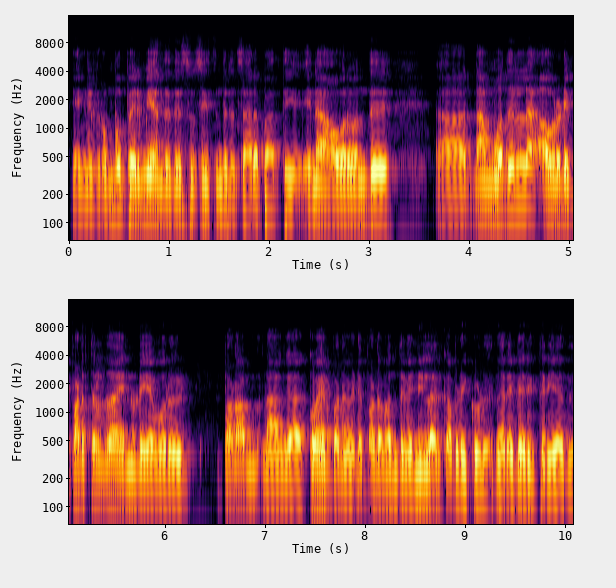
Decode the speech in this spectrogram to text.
எங்களுக்கு ரொம்ப பெருமையாக இருந்தது சுசீந்திரன் சாரை பார்த்து. ஏன்னா அவர் வந்து நான் முதல்ல அவருடைய படத்தில் தான் என்னுடைய ஒரு படம் நாங்கள் அக்வயர் பண்ண வேண்டிய படம் வந்து வெண்ணிலா கபடி குழு. நிறைய பேருக்கு தெரியாது.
